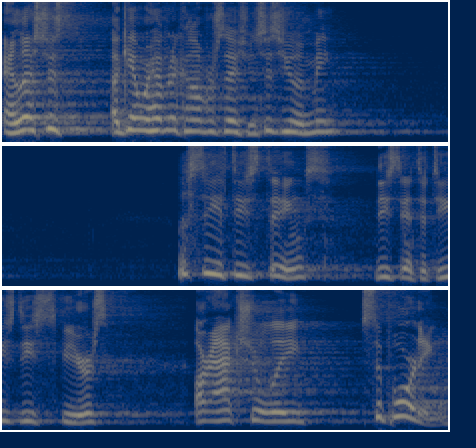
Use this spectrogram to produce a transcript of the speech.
and let's just, again, we're having a conversation. It's just you and me. Let's see if these things, these entities, these spheres, are actually supporting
